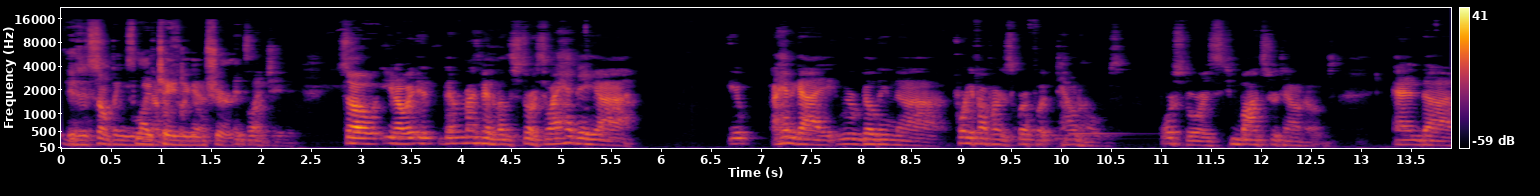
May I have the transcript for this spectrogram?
it is something It's life changing? I'm sure. It's life changing. So you know, it, that reminds me of another story. So I had a, uh, it, I had a guy. We were building uh, 4,500 square foot townhomes, four stories, monster townhomes, and uh,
